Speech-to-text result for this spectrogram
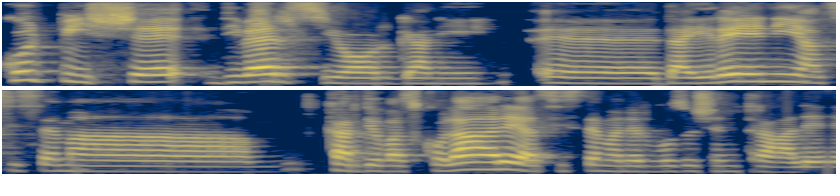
colpisce diversi organi, eh, dai reni al sistema cardiovascolare al sistema nervoso centrale.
